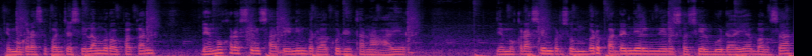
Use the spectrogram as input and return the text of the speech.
Demokrasi Pancasila merupakan demokrasi yang saat ini berlaku di tanah air. Demokrasi yang bersumber pada nilai-nilai sosial budaya bangsa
